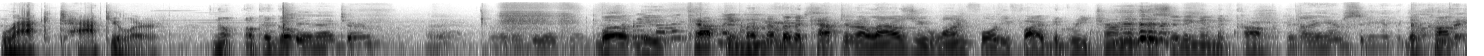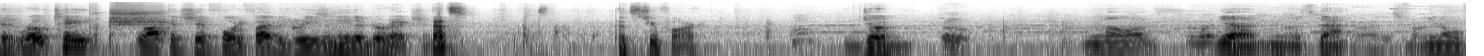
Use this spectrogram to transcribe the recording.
Racktacular. No. Okay, go. Can I turn? I don't think I can. Well, Somebody the captain. Remember, the captain allows you 145 degree turn into sitting in the cockpit. I am sitting at the, The cockpit. Rotate rocket ship 45 degrees in either direction. That's that's too far. Joe, Oh, no. What? Yeah, no, it's that. alright, that's fine. You know.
